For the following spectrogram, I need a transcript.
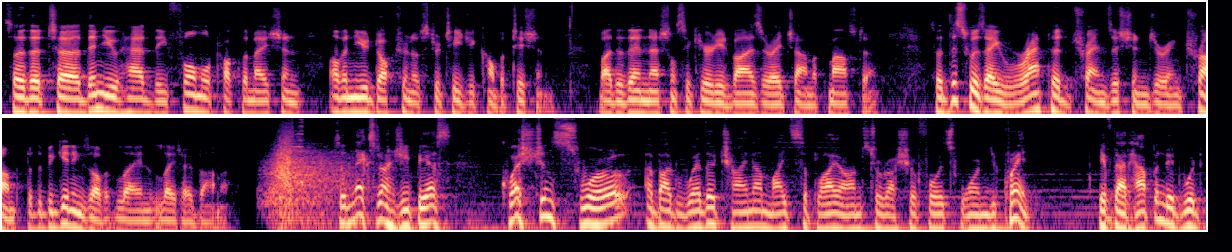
So that uh, then you had the formal proclamation of a new doctrine of strategic competition by the then National Security Advisor H.R. McMaster. So this was a rapid transition during Trump, but the beginnings of it lay in late Obama. So next on GPS, questions swirl about whether China might supply arms to Russia for its war in Ukraine. If that happened, it would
